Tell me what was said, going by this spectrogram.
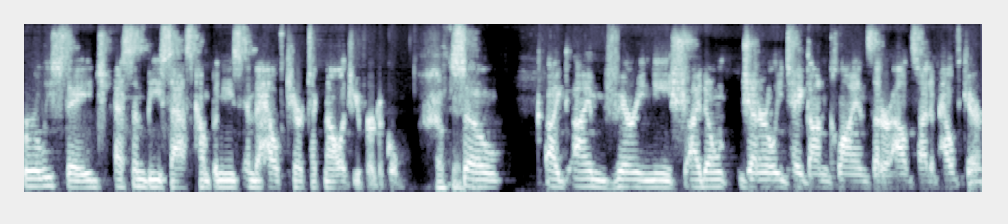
early stage SMB SaaS companies in the healthcare technology vertical. Okay. So I, I'm very niche. I don't generally take on clients that are outside of healthcare.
